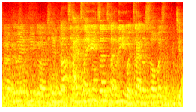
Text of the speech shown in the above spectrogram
对，因为那个现在刚才陈玉珍陈立伟在的时候，为什么不讲？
